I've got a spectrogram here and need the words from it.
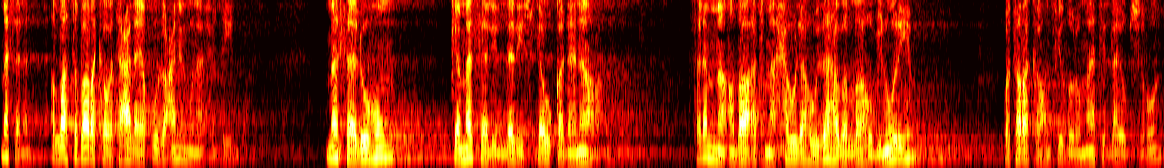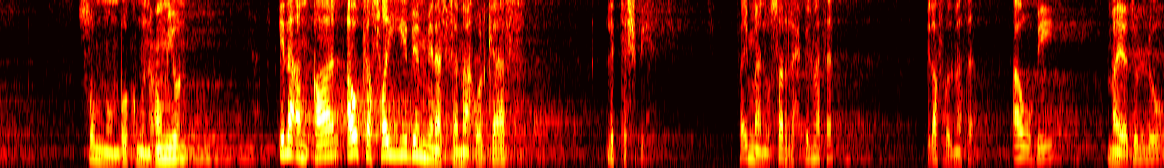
مثلا الله تبارك وتعالى يقول عن المنافقين مثلهم كمثل الذي استوقد نارا فلما أضاءت ما حوله ذهب الله بنورهم وتركهم في ظلمات لا يبصرون صم بكم عمي إلى أن قال أو كصيب من السماء والكاف للتشبيه. فإما أن يصرح بالمثل بلفظ المثل أو بما يدل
